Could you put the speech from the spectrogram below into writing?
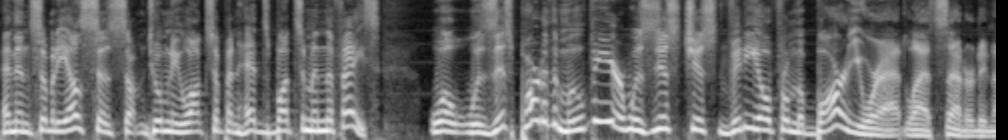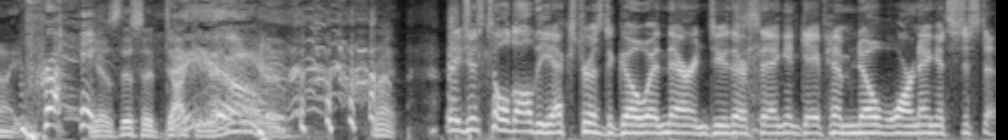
and then somebody else says something to him, and he walks up and heads butts him in the face. Well, was this part of the movie, or was this just video from the bar you were at last Saturday night? Right. Is this a documentary? or- right. they just told all the extras to go in there and do their thing and gave him no warning. It's just a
